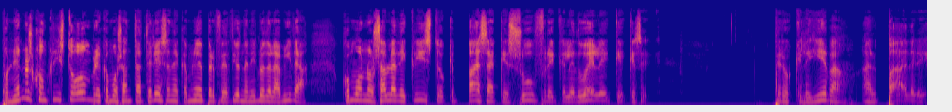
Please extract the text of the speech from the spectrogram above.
ponernos con Cristo hombre como Santa Teresa en el camino de perfección, en el libro de la vida, cómo nos habla de Cristo, que pasa, que sufre, que le duele, que, que se... pero que le lleva al Padre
